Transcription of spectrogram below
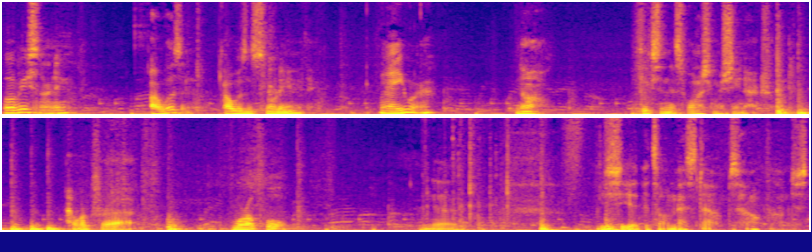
What were you snorting? I wasn't. I wasn't snorting anything. Yeah, you were. No. Fixing this washing machine, actually. I work for a Whirlpool. And, uh, you see it, it's all messed up, so I'm just.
